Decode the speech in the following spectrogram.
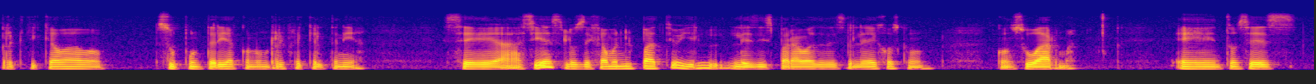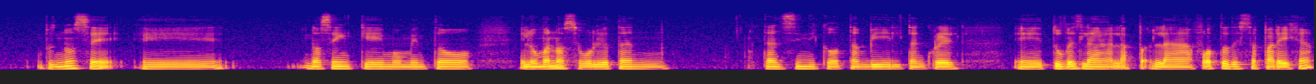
practicaba su puntería con un rifle que él tenía. Se, así es, los dejaba en el patio y les disparaba desde lejos con, con su arma. Eh, entonces, pues no sé, eh, no sé en qué momento el humano se volvió tan, tan cínico, tan vil, tan cruel. Eh, tú ves la, la, la, foto de esta pareja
